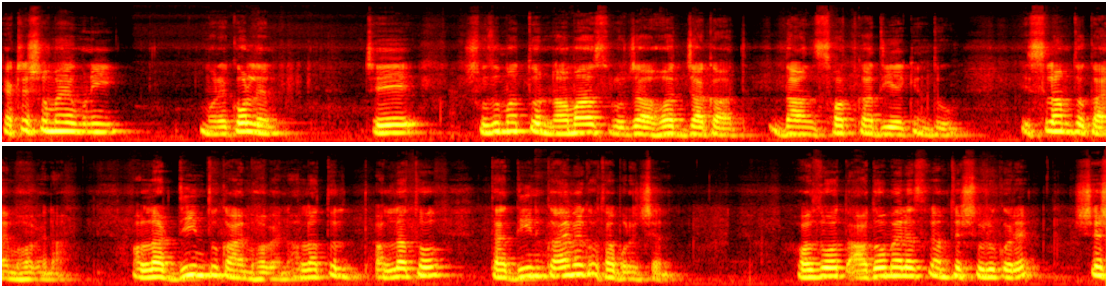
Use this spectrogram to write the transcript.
একটা সময় উনি মনে করলেন যে শুধুমাত্র নামাজ, রোজা, হজ জাকাত দান সৎকা দিয়ে কিন্তু ইসলাম তো কায়েম হবে না। আল্লাহর দিন তো কায়েম হবে না। আল্লাহ তো আল্লাহ তো তার দিন কায়েমের কথা বলেছেন। হজরত আদম আলাইসলাম থেকে শুরু করে শেষ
